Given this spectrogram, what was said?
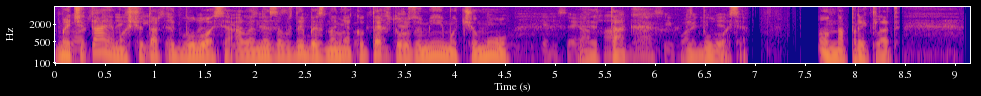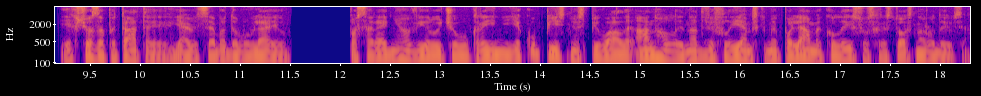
ми читаємо, що так відбулося, але не завжди без знання контексту розуміємо, чому е, так відбулося. Ну, наприклад, якщо запитати, я від себе додаю посереднього віруючого в Україні, яку пісню співали ангели над віфлеємськими полями, коли Ісус Христос народився?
